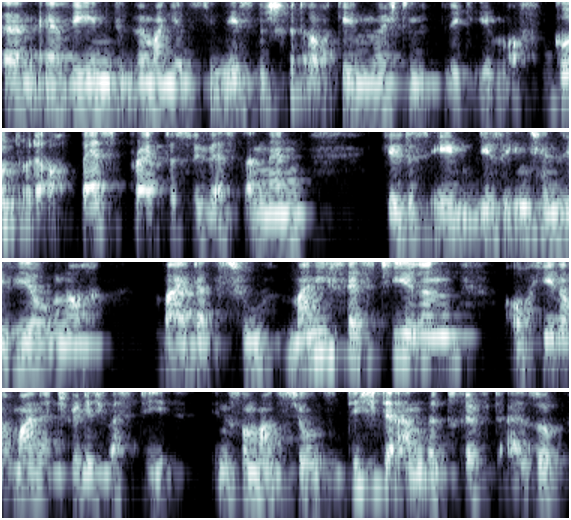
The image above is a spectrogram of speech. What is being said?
ähm, erwähnt, wenn man jetzt den nächsten Schritt auch gehen möchte mit Blick eben auf Good oder auch Best Practice, wie wir es dann nennen, gilt es eben, diese Intensivierung noch weiter zu manifestieren. Auch hier nochmal natürlich, was die Informationsdichte anbetrifft, also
